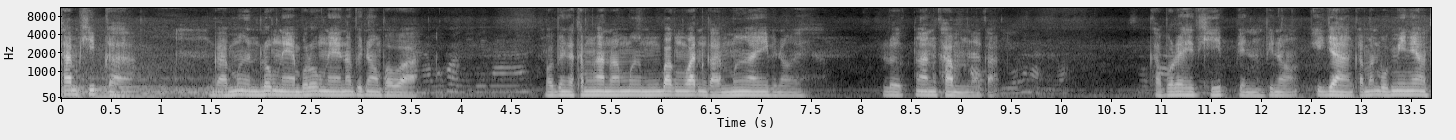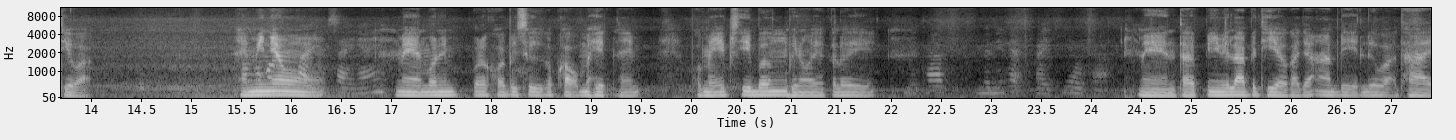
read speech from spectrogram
ทำคลิปก็ก็มื้อลงแหน่บ่ลงแหน่เนาะพี่น้องเพราะว่าบ่ค่อเป็นก็ทำงานมามือบางวันก็เมื่อยพี่น้องเอ้ยเลิกงานค่ำแล้วก็เยอะกับบ่ได้เฮ็ดคลิปเป็นพี่น้องอีกอย่างก็มันบ่มีแนวที่ว่าให้มีแนวใส่ไงแม่นบ่ได้บ่ได้คอยไปซื้อกับเขามาเฮ็ดให้พ่อแม่ FC เบิ่งพี่น้องเอ้ยก็เลย แม่นถ้ามีเวลาไปเที่ยวก็จะอัปเดตหรือว่าถ่าย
